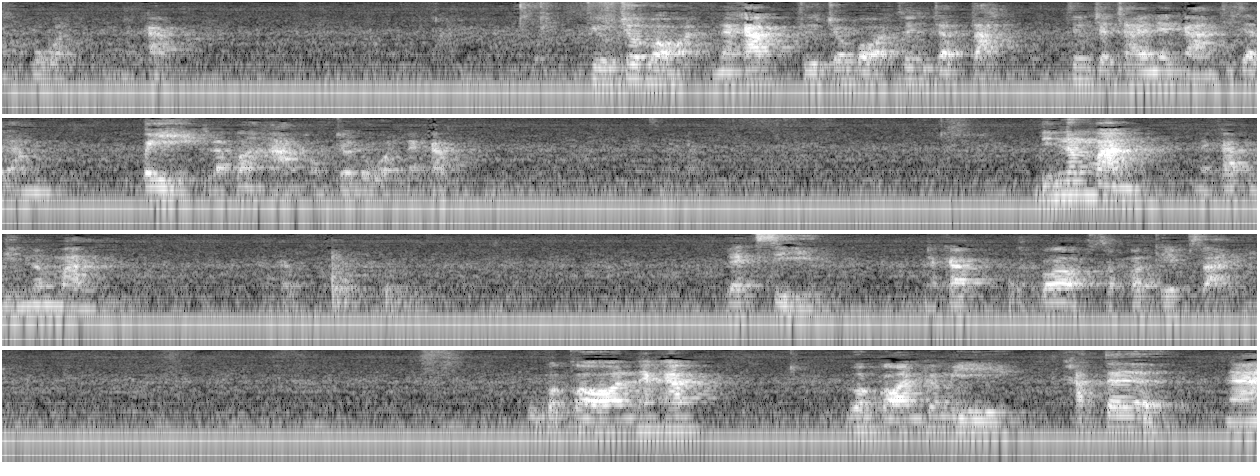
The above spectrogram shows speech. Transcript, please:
2 ขวดนะครับฟิวเจอร์บอร์ดนะครับฟิวเจอร์บอร์ดซึ่งจะตัดซึ่งจะใช้ในการที่จะทำปีกแล้วก็หางของจรวดนะครับ ดินน้ำมันนะครับ ดินน้ำมันนะครับแล็กซีนนะครับ ก็สกอตเทปใส อุปกรณ์นะครับ อุปกรณ์ก็มีคัตเตอร์นะ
